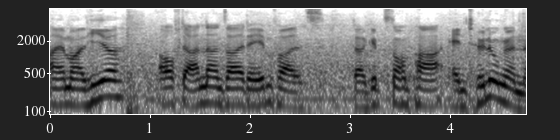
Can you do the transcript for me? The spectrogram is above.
Einmal hier, auf der anderen Seite ebenfalls. Da gibt es noch ein paar Enthüllungen.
